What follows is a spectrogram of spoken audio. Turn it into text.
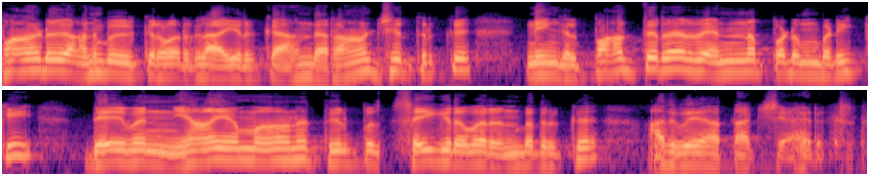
பாடு அனுபவிக்கிறவர்களாக இருக்க அந்த ராஜ்யத்திற்கு நீங்கள் பாத்திரர் எண்ணப்படும்படிக்கு தேவன் நியாயமான தீர்ப்பு செய்கிறவர் என்பதற்கு அதுவே அத்தாட்சியாக இருக்கிறது.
